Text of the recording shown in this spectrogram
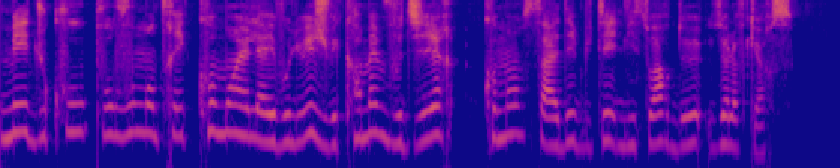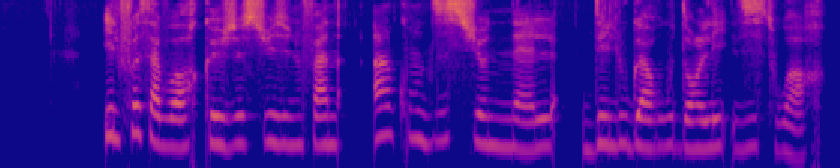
Mais du coup, pour vous montrer comment elle a évolué, je vais quand même vous dire comment ça a débuté l'histoire de The Love Curse. Il faut savoir que je suis une fan inconditionnelle des loups-garous dans les histoires.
